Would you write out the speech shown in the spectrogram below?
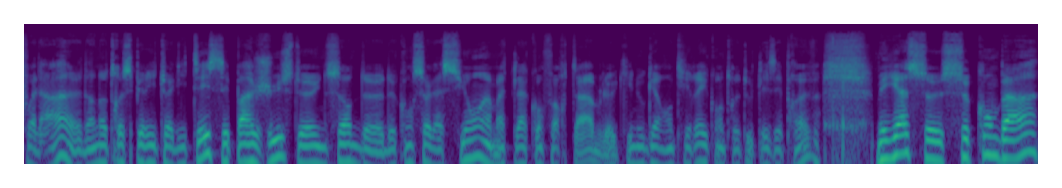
voilà dans notre spiritualité, c'est pas juste une sorte de, de, consolation, un matelas confortable qui nous garantirait contre toutes les épreuves, mais il y a ce, ce combat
